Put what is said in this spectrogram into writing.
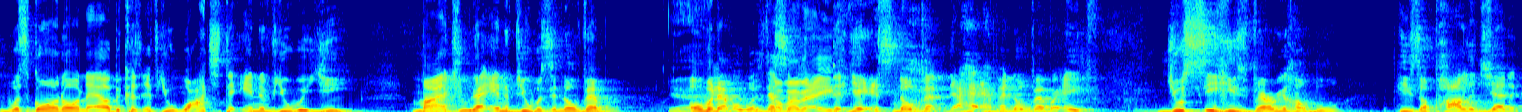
what's going on now because if you watch the interview with Yee, mind you, that interview was in November Yeah. or whenever it was. That's November 8th. Yeah, it's November. That happened November eighth. You see, he's very humble. He's apologetic.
